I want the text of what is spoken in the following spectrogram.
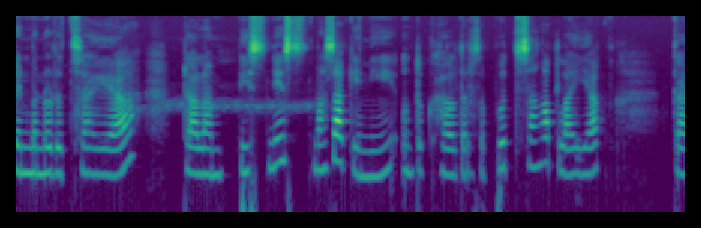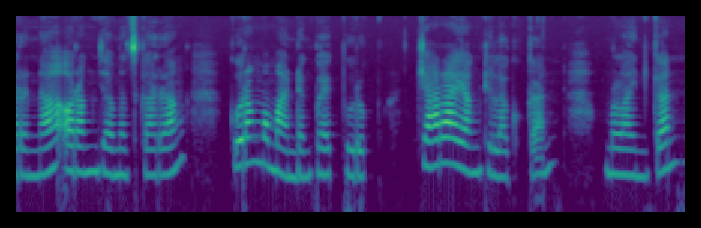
Dan menurut saya, dalam bisnis masa kini untuk hal tersebut sangat layak karena orang zaman sekarang kurang memandang baik buruk cara yang dilakukan, melainkan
